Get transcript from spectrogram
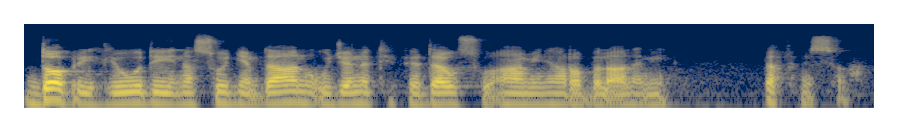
dobrih ljudi na sudnjem danu u dženeti Firdausu. Amin. Ja rabbel alamin. Bekmi salam.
